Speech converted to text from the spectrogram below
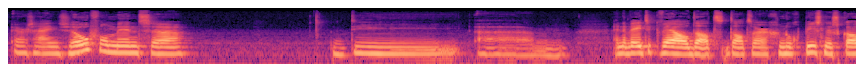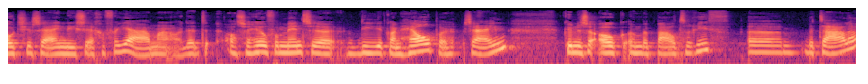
er zijn zoveel mensen die. Um, en dan weet ik wel dat, dat er genoeg business coaches zijn die zeggen van ja, maar dat, als er heel veel mensen die je kan helpen zijn, kunnen ze ook een bepaald tarief uh, betalen.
